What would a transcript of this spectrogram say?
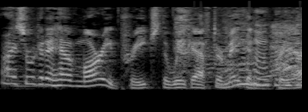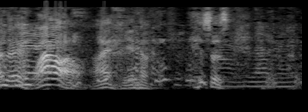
All right, so we're going to have Mari preach the week after Megan preach. Wow, I, yeah, this is. I.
